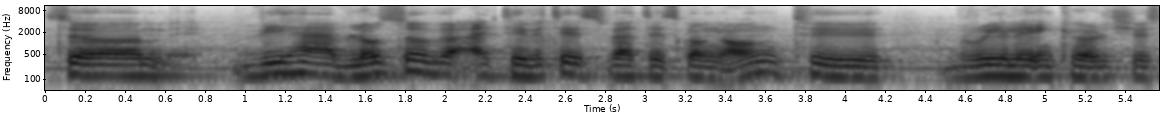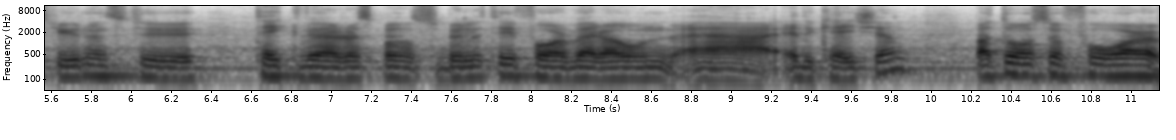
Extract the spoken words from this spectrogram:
So um, we have lots of activities that is going on to really encourage the students to take their responsibility for their own uh, education, but also for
